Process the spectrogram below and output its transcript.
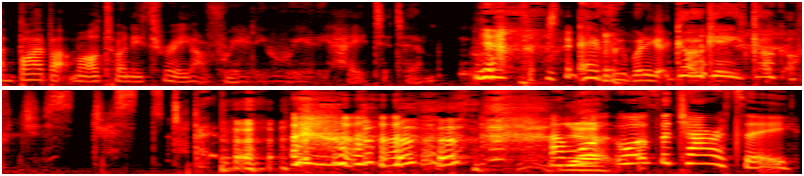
And by about mile twenty-three, I really, really hated him. yeah. Everybody go, go Keith, go, go. Just, just stop it. And Yeah. what what's the charity?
